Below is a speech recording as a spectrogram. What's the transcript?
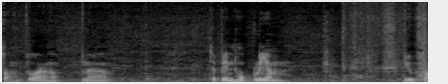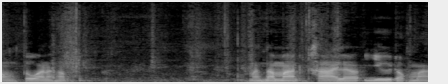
สองตัวนะครับนะครับ จะเป็นหกเหลี่ยมอยู่สองตัวนะครับ มันสามารถคลายแล้วยืดออกมา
